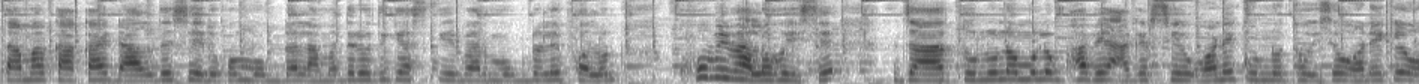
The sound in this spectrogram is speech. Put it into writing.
তা আমার কাকায় ডাল দিয়েছে এরকম মুগ ডাল। আমাদের ওদিকে আজকে এবার মুগ ডালে ফলন খুবই ভালো হয়েছে, যা তুলনামূলকভাবে আগের চেয়ে অনেক উন্নত হয়েছে, অনেকে ও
